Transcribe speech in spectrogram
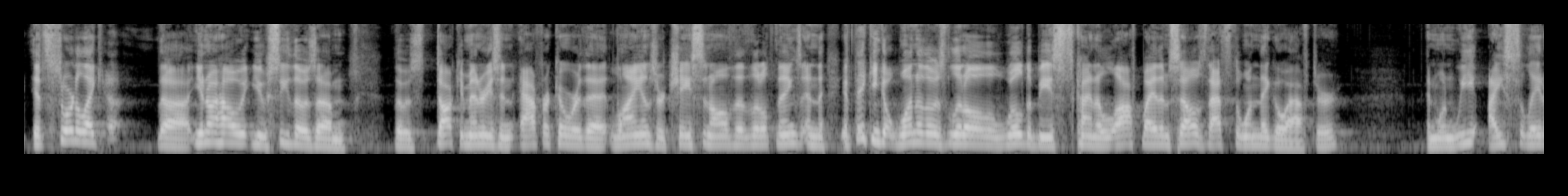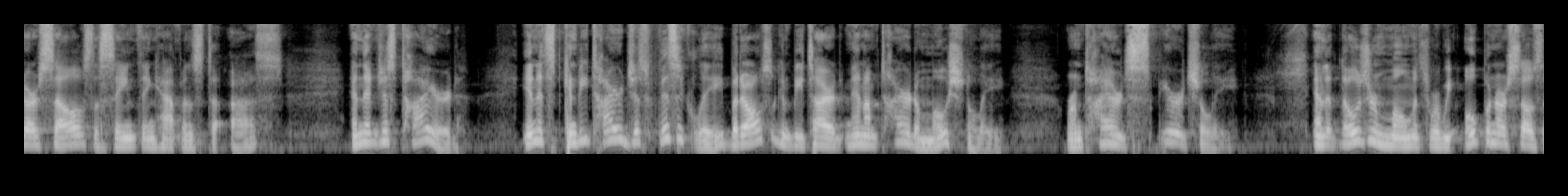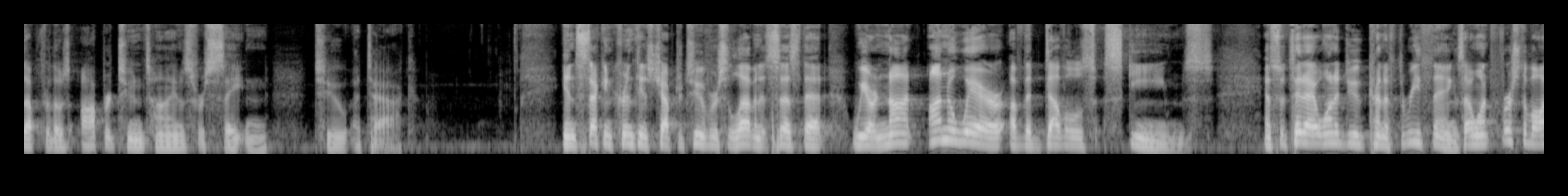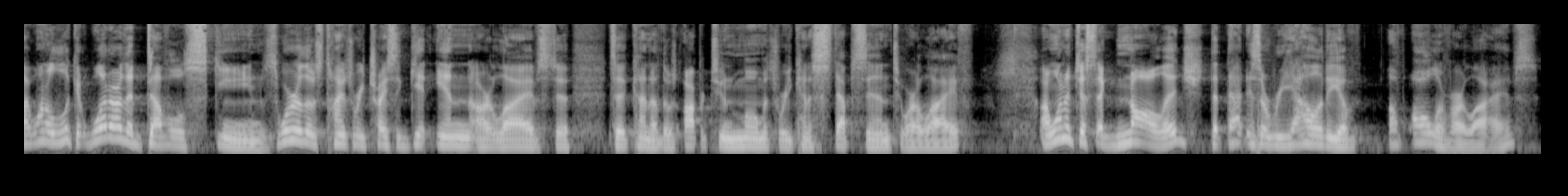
it's sort of like, uh, you know how you see those. Um, those documentaries in Africa where the lions are chasing all the little things. And if they can get one of those little wildebeests kind of off by themselves, that's the one they go after. And when we isolate ourselves, the same thing happens to us. And then just tired. And it can be tired just physically, but it also can be tired. Man, I'm tired emotionally, or I'm tired spiritually. And that those are moments where we open ourselves up for those opportune times for Satan to attack. In 2 Corinthians chapter 2 verse 11 it says that we are not unaware of the devil's schemes. And so today I want to do kind of three things. I want first of all I want to look at what are the devil's schemes? Where are those times where he tries to get in our lives to to kind of those opportune moments where he kind of steps into our life? I want to just acknowledge that that is a reality of of all of our lives.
